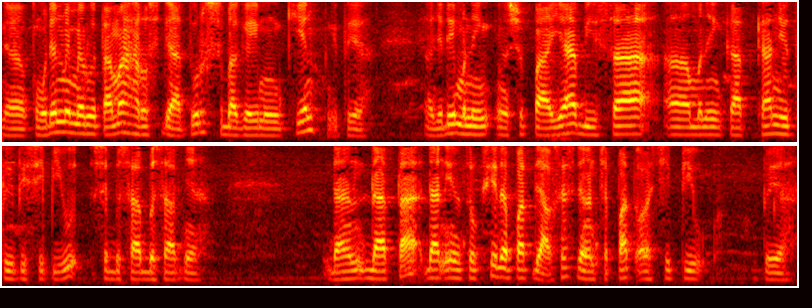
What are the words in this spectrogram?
Nah, kemudian memori utama harus diatur sebagai mungkin gitu ya. Nah, jadi supaya bisa uh, meningkatkan utility CPU sebesar-besarnya dan data dan instruksi dapat diakses dengan cepat oleh CPU itu ya.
